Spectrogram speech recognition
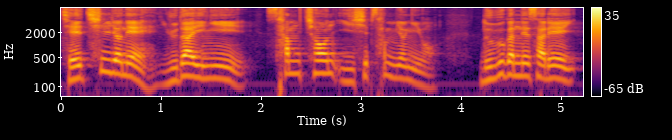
제7년에 유다인이 3023명이요 누부갓네살의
